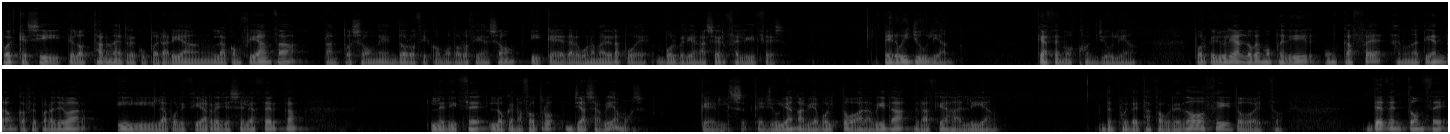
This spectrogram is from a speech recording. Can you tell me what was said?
pues que sí, que los Turner recuperarían la confianza, tanto Son en Dorothy como Dorothy en Son, y que de alguna manera pues volverían a ser felices. Pero ¿y Julian? ¿Qué hacemos con Julian? Porque Julian lo vemos pedir un café en una tienda, un café para llevar, y la policía Reyes se le acerca, le dice lo que nosotros ya sabíamos, que, Julian había vuelto a la vida gracias a Liam, después de esta sobredosis y todo esto. Desde entonces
